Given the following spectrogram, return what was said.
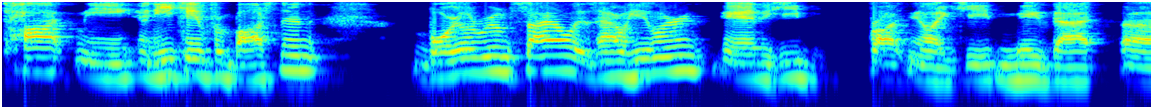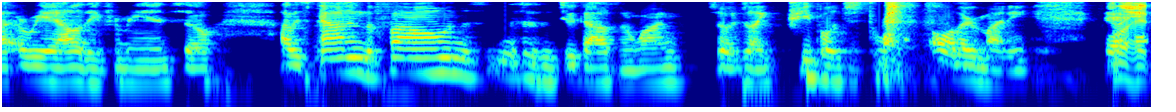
taught me, and he came from Boston. Boiler room style is how he learned, and he brought you know like he made that uh, a reality for me. And so I was pounding the phones. This is in 2001, so it's like people just want all their money. And, right.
